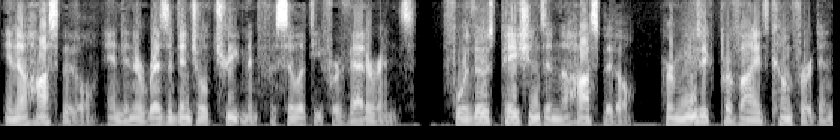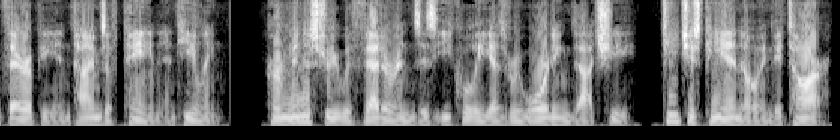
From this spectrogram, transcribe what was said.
in a hospital and in a residential treatment facility for veterans. For those patients in the hospital, her music provides comfort and therapy in times of pain and healing. Her ministry with veterans is equally as rewarding. She teaches piano and guitar,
